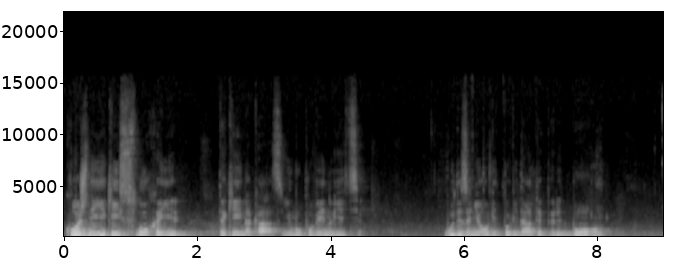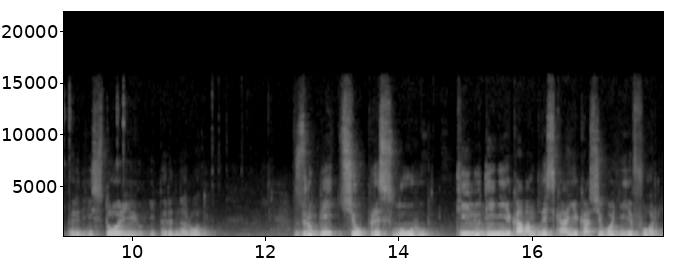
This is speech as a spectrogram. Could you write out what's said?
кожний, який слухає такий наказ, йому повинується, буде за нього відповідати перед Богом, перед історією і перед народом. Зробіть цю прислугу тій людині, яка вам близька, яка сьогодні є в формі.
